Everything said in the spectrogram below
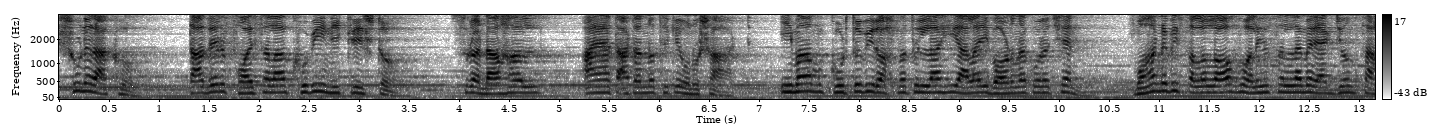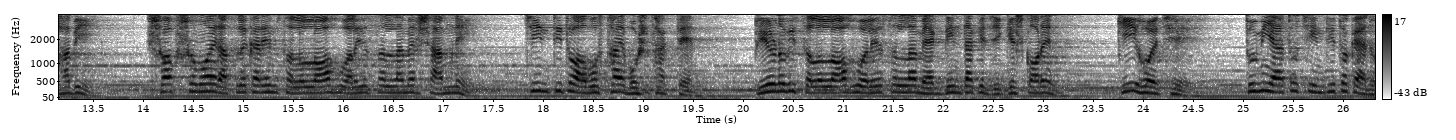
শুনে রাখো, তাদের ফয়সালা খুবই নিকৃষ্ট। সুরা নাহাল, আয়াত আটান্ন থেকে উনষাট ইমাম কুর্তুবী রহমতুল্লাহি আলাই বর্ণনা করেছেন, মহানবী সাল্লাল্লাহু আলহিহসাল্লামের একজন সাহাবি সব সময় রাসুল করিম সাল্লাল্লাহু আলহিহসাল্লামের সামনে চিন্তিত অবস্থায় বসে থাকতেন। প্রিয় নবী সাল্লাল্লাহু আলহিহসাল্লাম একদিন তাকে জিজ্ঞেস করেন, কি হয়েছে? তুমি এত চিন্তিত কেন?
